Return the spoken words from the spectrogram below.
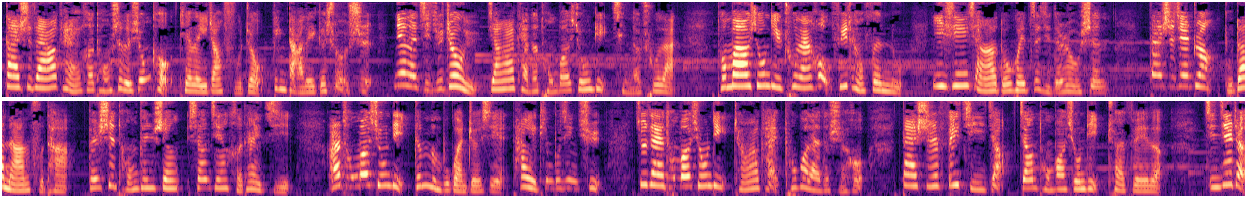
大师在阿凯和同事的胸口贴了一张符咒，并打了一个手势，念了几句咒语，将阿凯的同胞兄弟请了出来。同胞兄弟出来后非常愤怒，一心想要夺回自己的肉身。大师见状，不断的安抚他：“本是同根生，相煎何太急。”而同胞兄弟根本不管这些，他也听不进去。就在同胞兄弟朝阿凯扑过来的时候，大师飞起一脚，将同胞兄弟踹飞了。紧接着，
